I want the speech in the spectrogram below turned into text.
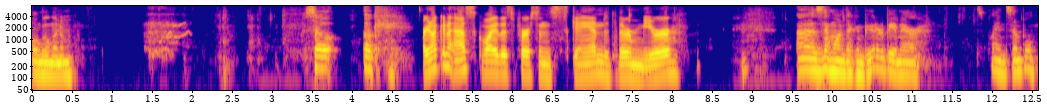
Aluminum. So okay. Are you not going to ask why this person scanned their mirror? Uh, they wanted their computer to be a mirror. It's plain simple.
